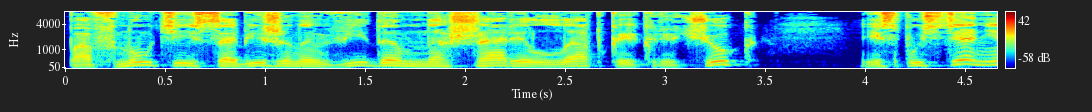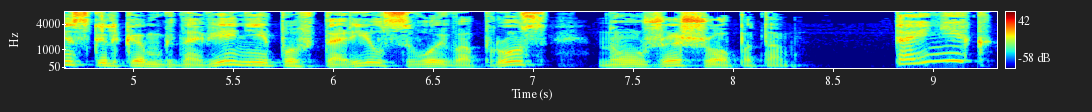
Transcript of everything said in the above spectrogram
Пафнутий с обиженным видом нашарил лапкой крючок и спустя несколько мгновений повторил свой вопрос, но уже шепотом. «Тайник?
